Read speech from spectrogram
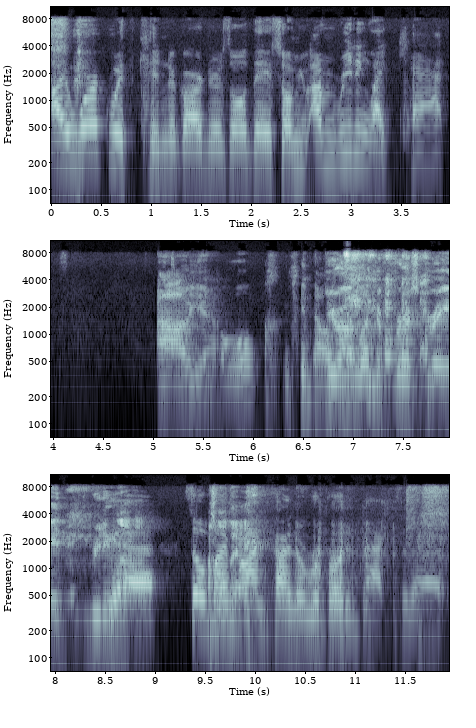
I work with kindergartners all day, so I'm I'm reading like cat. oh yeah, people, You know. you're on like a first grade reading yeah. level. So my mind kind of reverted back to that.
